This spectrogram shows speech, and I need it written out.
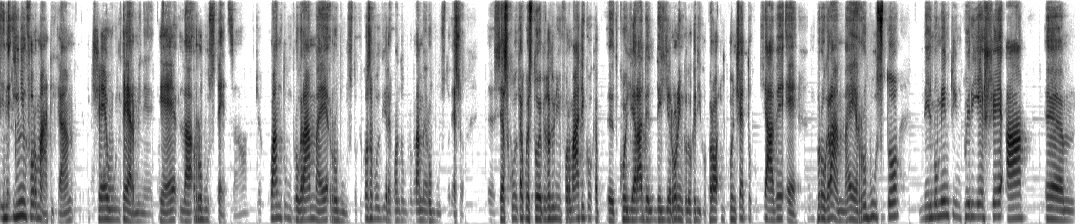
in, in, informatica c'è un termine che è la robustezza, no? cioè quanto un programma è robusto. Che cosa vuol dire quanto un programma è robusto? Adesso eh, se ascolta questo episodio un informatico cap- eh, coglierà del- degli errori in quello che dico, però il concetto chiave è un programma è robusto nel momento in cui riesce a, ehm,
